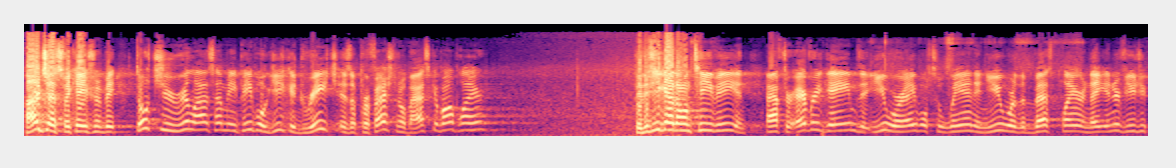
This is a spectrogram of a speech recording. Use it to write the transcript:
Our justification would be don't you realize how many people you could reach as a professional basketball player? That if you got on TV and after every game that you were able to win and you were the best player and they interviewed you,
